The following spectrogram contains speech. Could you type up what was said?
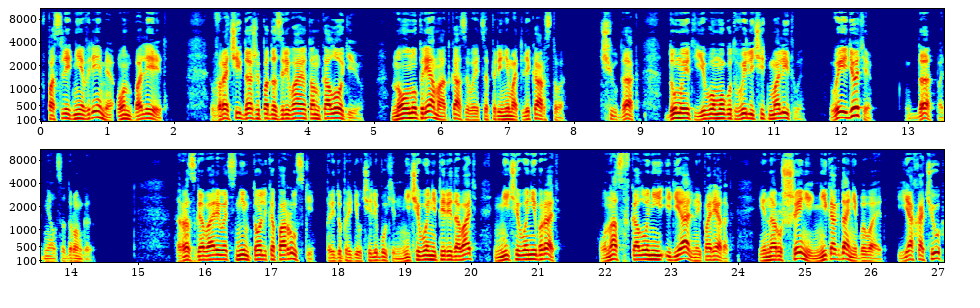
В последнее время он болеет. Врачи даже подозревают онкологию, но он упрямо отказывается принимать лекарства. Чудак, думает, его могут вылечить молитвы. Вы идете? Да, поднялся Дронго. Разговаривать с ним только по-русски, предупредил Челебухин. Ничего не передавать, ничего не брать. У нас в колонии идеальный порядок, и нарушений никогда не бывает. Я хочу,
